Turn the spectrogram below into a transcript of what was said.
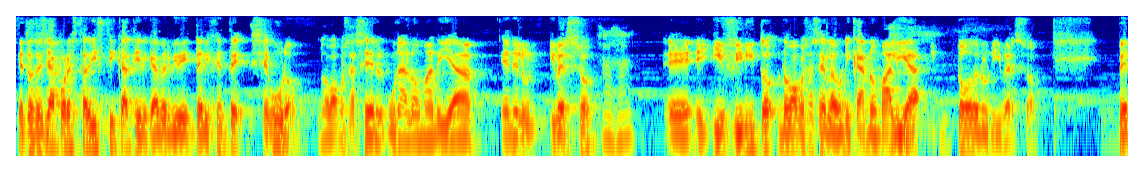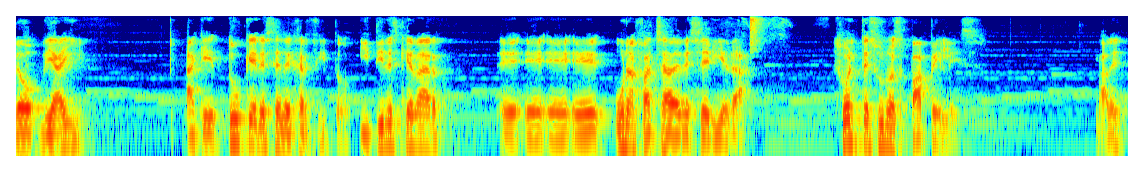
Entonces ya por estadística tiene que haber vida inteligente, seguro. No vamos a ser una anomalía en el universo eh, infinito, no vamos a ser la única anomalía en todo el universo. Pero de ahí a que tú que eres el ejército y tienes que dar eh, eh, una fachada de seriedad, sueltes unos papeles, ¿vale?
